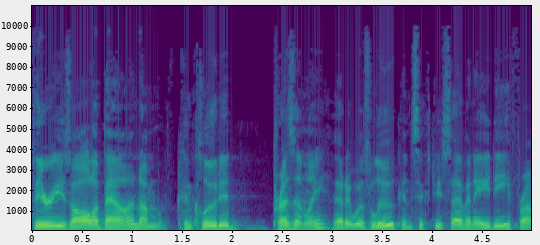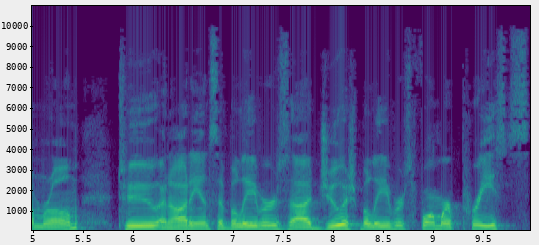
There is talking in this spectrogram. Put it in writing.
Theories all abound. I'm concluded presently that it was Luke in 67 AD from Rome to an audience of believers, uh, Jewish believers, former priests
